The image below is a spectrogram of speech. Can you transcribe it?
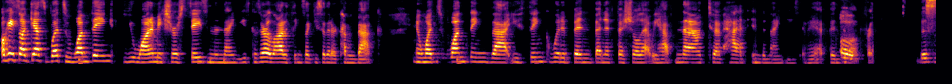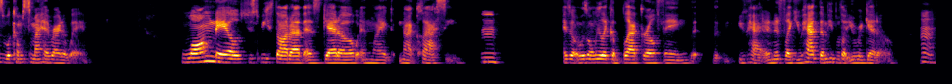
Okay, so I guess what's one thing you want to make sure stays in the 90s? Because there are a lot of things, like you said, that are coming back. And Mhm. what's one thing that you think would have been beneficial that we have now to have had in the 90s if it had been Oh, developed further? this is what comes to my head right away. Long nails used to be thought of as ghetto and like not classy. Mm, It was only like a black girl thing that, that you had. And if like you had them, people thought you were ghetto. mm.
